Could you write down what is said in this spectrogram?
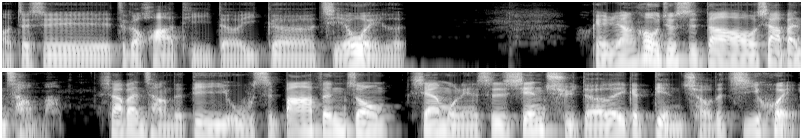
好，这是这个话题的一个结尾了。OK，然后就是到下半场嘛，下半场的第五十八分钟，西汉姆联是先取得了一个点球的机会。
